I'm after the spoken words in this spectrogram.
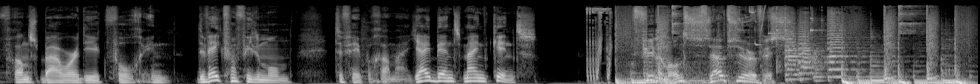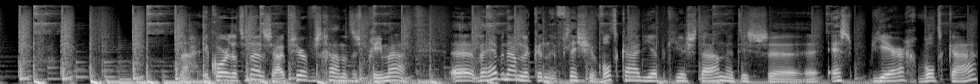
Frans Bauer, die ik volg in De Week van Filemon, tv-programma. Jij bent mijn kind. Filemons Zuipservice. Ik hoor dat we naar de zuipservice gaan, dat is prima. Eh, we hebben namelijk een flesje wodka, die heb ik hier staan. Het is uh, wodka.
